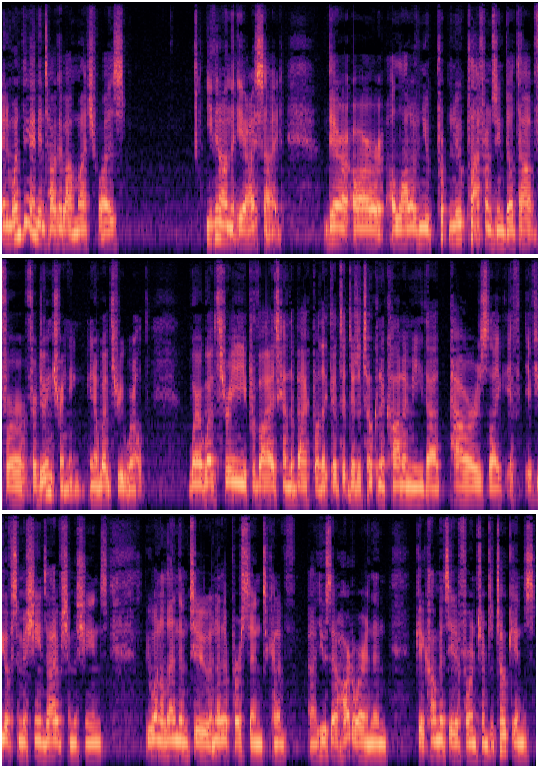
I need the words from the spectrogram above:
and one thing I didn't talk about much was even on the AI side, there are a lot of new new platforms being built out for for doing training in a Web three world, where Web three provides kind of the backbone. Like there's a token economy that powers like if if you have some machines, I have some machines, we want to lend them to another person to kind of uh, use that hardware and then get compensated for in terms of tokens.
